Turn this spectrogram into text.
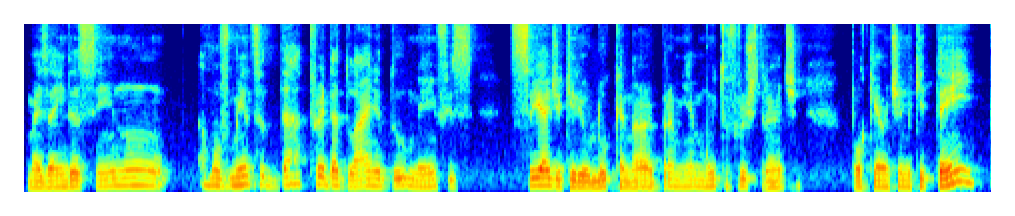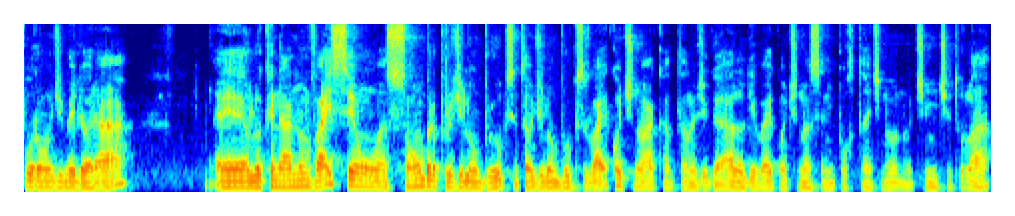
Mas ainda assim, não. O movimento da trade deadline do Memphis se adquirir o Luke Kennard, para mim é muito frustrante, porque é um time que tem por onde melhorar. É, o Luke Kennard não vai ser uma sombra para o Dylan Brooks, então o Dylan Brooks vai continuar cantando de galo ali, vai continuar sendo importante no, no time titular.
